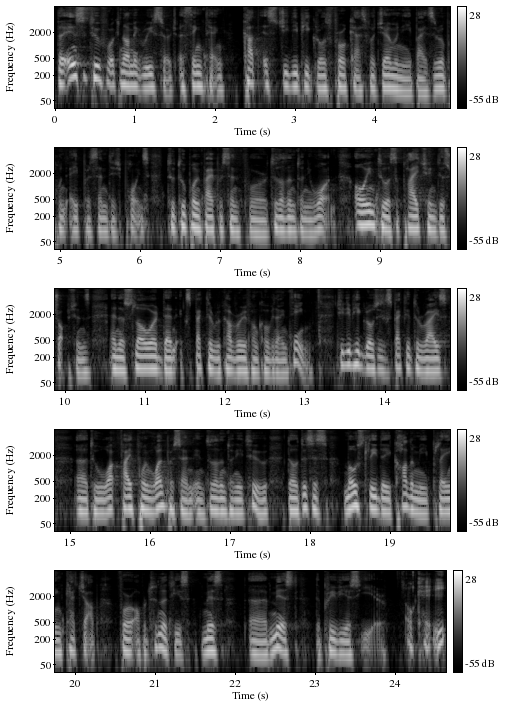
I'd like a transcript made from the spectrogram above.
？The Institute for Economic Research, a think tank, cut its GDP growth forecast for Germany by 0.8 percentage points to 2.5% for 2021, owing to supply chain disruptions and a slower than expected recovery from COVID-19. GDP growth is expected to rise uh, to 5.1% in 2022, though this is mostly the economy playing catch up for opportunities missed, uh, missed the previous year. OK，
